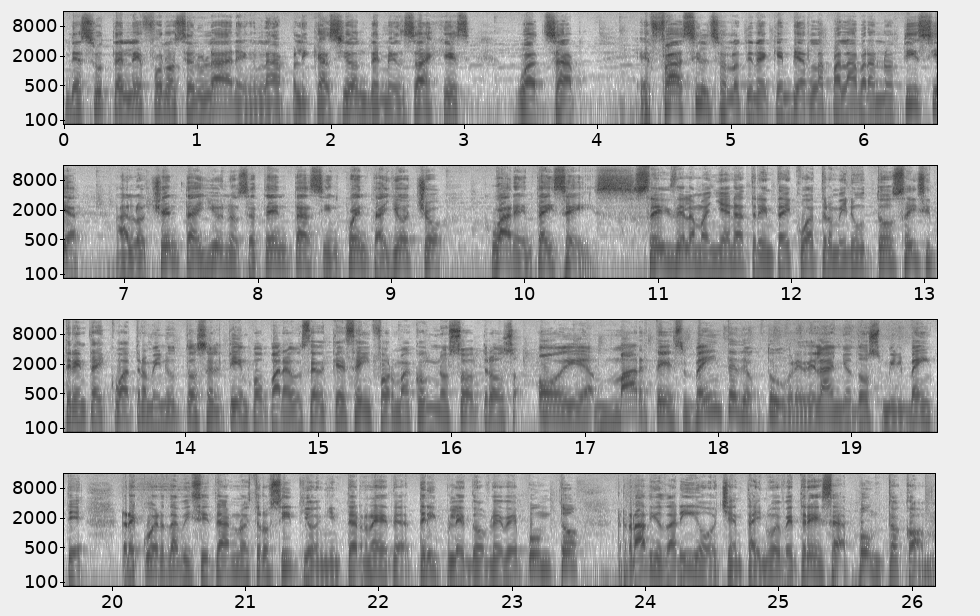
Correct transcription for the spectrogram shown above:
de su teléfono celular en la aplicación de mensajes WhatsApp. Es fácil, solo tiene que enviar la palabra noticia al 8170 58 46. 6 de la mañana, 34 minutos, 6 y 34 minutos el tiempo para usted que se informa con nosotros hoy, martes 20 de octubre del año 2020. Recuerda visitar nuestro sitio en internet www.radiodarío893.com.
